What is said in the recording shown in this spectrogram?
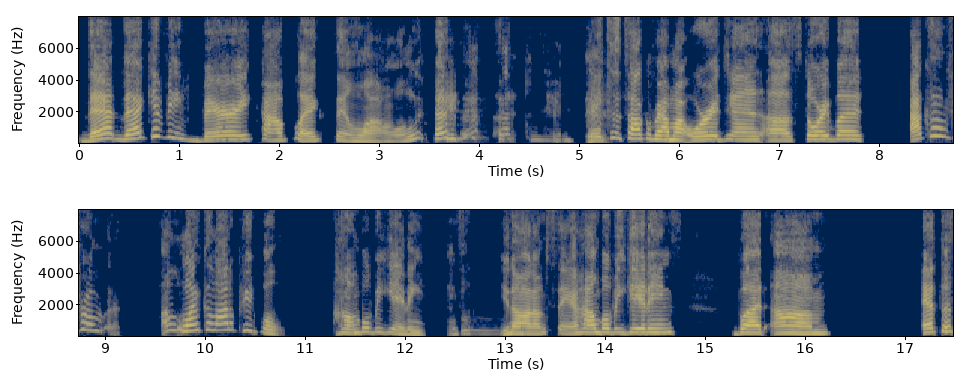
that that can be very complex and long to talk about my origin uh, story, but I come from uh, like a lot of people humble beginnings. You know what I'm saying? Humble beginnings. But um at the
